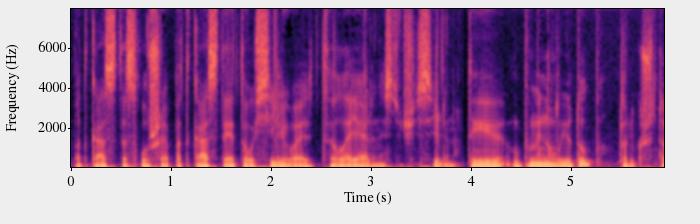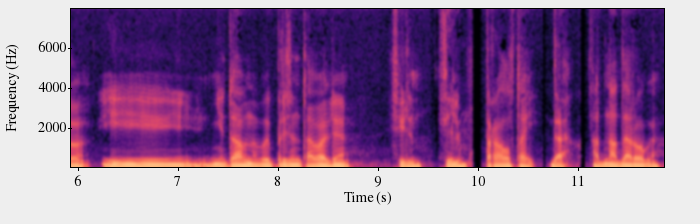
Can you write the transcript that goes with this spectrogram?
подкаста, слушая подкасты, это усиливает лояльность очень сильно. Ты упомянул YouTube только что, и недавно вы презентовали фильм. Фильм. Про Алтай. Да. «Одна дорога».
